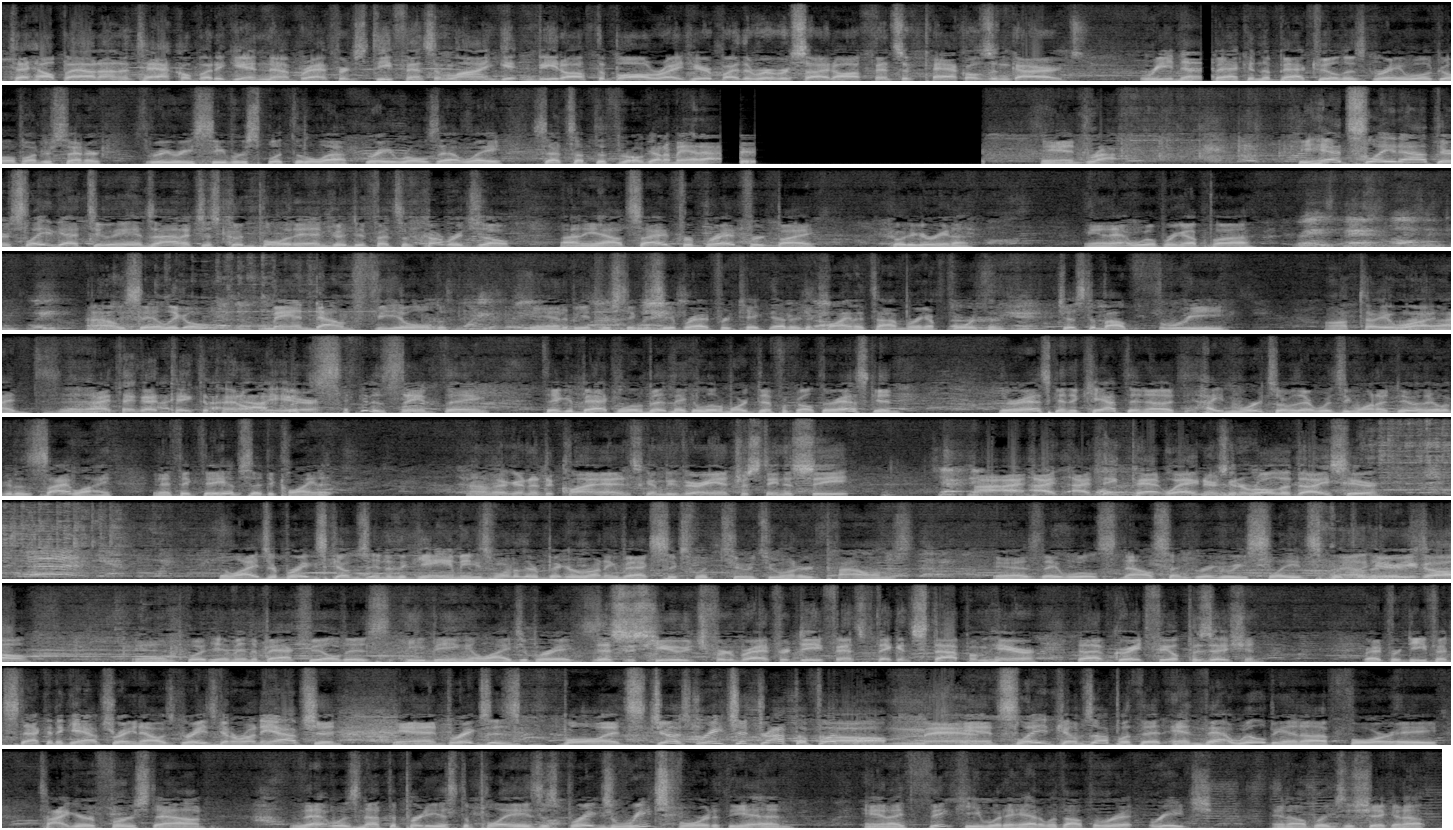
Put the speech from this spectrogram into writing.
to help out on a tackle, but again, uh, Bradford's defensive line getting beat off the ball right here by the Riverside offensive tackles and guards. Reed now back in the backfield as Gray will go up under center. Three receivers split to the left. Gray rolls that way, sets up the throw, got a man out. There and drop. He had Slade out there. Slade got two hands on it, just couldn't pull it in. Good defensive coverage, though, on the outside for Bradford by Cody Garina. And that will bring up, uh, Ray's pass ball's incomplete. uh, they say, illegal man downfield. And it'd be interesting to see if Bradford take that or decline it, Tom. Bring up fourth and just about three. Well, I'll tell you what. I'd, uh, I think I'd take the penalty I, I here. say the same thing. Take it back a little bit, make it a little more difficult. They're asking, they're asking the captain, uh, Hayden Wirtz over there, what does he want to do? And they're looking at the sideline, and I think they have said decline it. Now they're going to decline it. It's going to be very interesting to see. Check it. I, I, I think Pat Wagner is going to roll the dice here. Elijah Briggs comes into the game. He's one of their bigger running backs, six foot two, 200 pounds. As they will now send Gregory Slade split Well, to the here you side go. and put him in the backfield as he being Elijah Briggs. This is huge for the Bradford defense. If they can stop him here, they'll have great field position. Bradford defense stacking the gaps right now as Gray's going to run the option. And Briggs bullets just reach it, drop the football. Oh, man. And Slade comes up with it, and that will be enough for a Tiger first down. That was not the prettiest of plays as Briggs reached for it at the end. And I think he would have had it without the re- reach. And now Briggs is shaken up.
